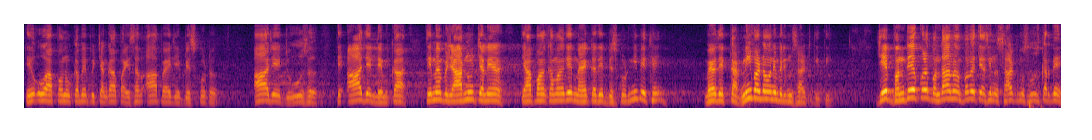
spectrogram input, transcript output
ਤੇ ਉਹ ਆਪਾਂ ਨੂੰ ਕਵੇ ਵੀ ਚੰਗਾ ਭਾਈ ਸਾਹਿਬ ਆ ਪਏ ਜੇ ਬਿਸਕੁਟ ਆ ਜੇ ਜੂਸ ਤੇ ਆ ਜੇ ਲਿਮਕਾ, ਤੇ ਮੈਂ ਬਾਜ਼ਾਰ ਨੂੰ ਚੱਲਿਆ ਤੇ ਆਪਾਂ ਕਵਾਂਗੇ ਮੈਂ ਕਦੇ ਬਿਸਕੁਟ ਨਹੀਂ ਵੇਖੇ, ਮੈਂ ਉਹਦੇ ਘਰ ਨਹੀਂ ਵੜਨਾ ਉਹਨੇ ਮੇਰੀ ਇਨਸਲਟ ਕੀਤੀ। ਜੇ ਬੰਦੇ ਕੋਲ ਬੰਦਾ ਨਾ ਬਵੇ ਤੇ ਅਸੀਂ ਇਨਸਲਟ ਮਹਿਸੂਸ ਕਰਦੇ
